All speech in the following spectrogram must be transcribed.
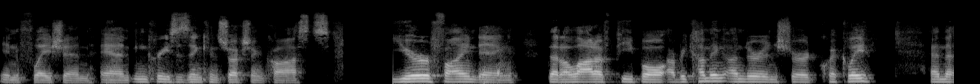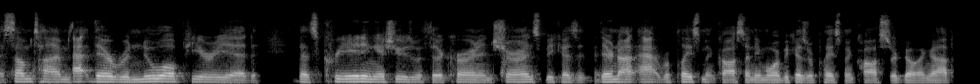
inflation and increases in construction costs, you're finding that a lot of people are becoming underinsured quickly and that sometimes at their renewal period that's creating issues with their current insurance because they're not at replacement costs anymore because replacement costs are going up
